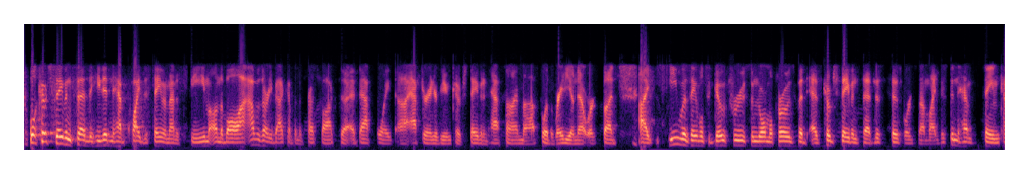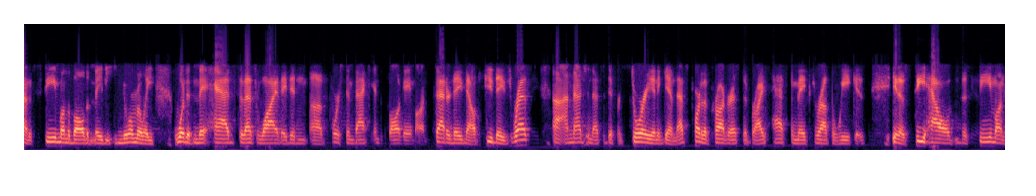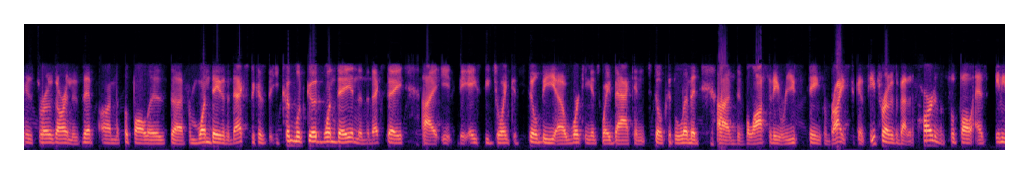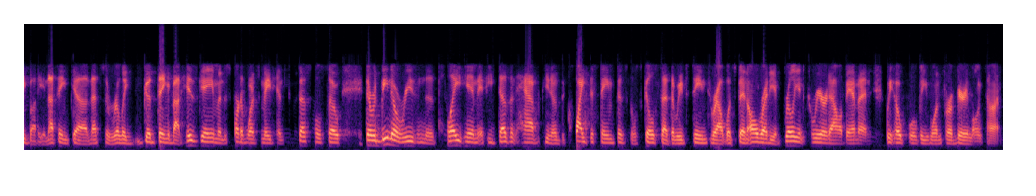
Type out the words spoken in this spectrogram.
Well, Coach Saban said that he didn't have quite the same amount of steam on the ball. I, I was already back up in the press box uh, at that point uh, after interviewing Coach Saban at halftime uh, for the radio network. But uh, he was able to go through some normal throws. But as Coach Saban said, and this is his words, not mine, just didn't have the same kind of steam on the ball that maybe he normally would have had. So that's why they didn't uh, force him back into the ball game on Saturday. Now, a few days rest uh, I imagine that's a different story. And again, that's part of the progress that Bryce has to make throughout the week is, you know, see how the seam on his throws are and the zip on the football is uh, from one day to the next because he could look good one day and then the next day uh, it, the AC joint could still be uh, working its way back and still could limit uh, the velocity we're used to seeing from Bryce because he throws about as hard of a football as anybody. And I think uh, that's a really good thing about his game and it's part of what's made him successful. So there would be no reason to play him if he doesn't have, you know, the, quite the same physical skill set that we've seen throughout what's been already a brilliant career at Alabama, and we hope will be one for a very long time.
